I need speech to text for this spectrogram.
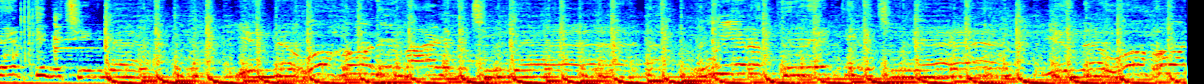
ஏத்தி வச்சிங்க. என்ன ஓஹோன்னு வாழ வச்சிங்க. உயரத்தில் ஏத்தி வச்சிங்க. என்ன ஓஹோன்னு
